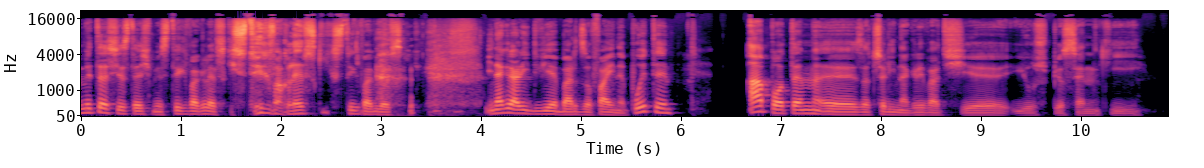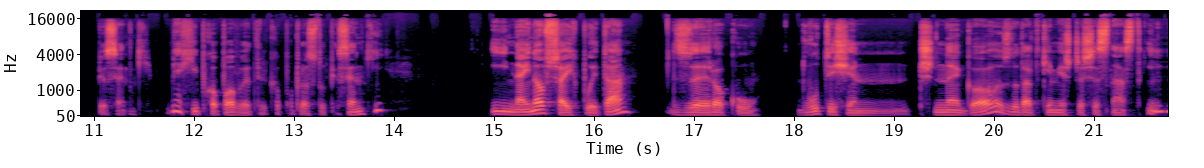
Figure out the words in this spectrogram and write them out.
my też jesteśmy z tych Waglewskich, z tych Waglewskich, z tych Waglewskich. I nagrali dwie bardzo fajne płyty, a potem e, zaczęli nagrywać e, już piosenki, piosenki. Nie hip-hopowe, tylko po prostu piosenki. I najnowsza ich płyta z roku 2000, z dodatkiem jeszcze szesnastki,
